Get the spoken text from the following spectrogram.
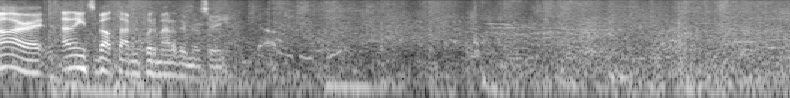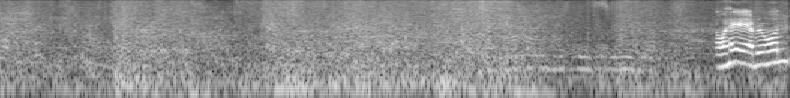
All right, I think it's about time to put them out of their misery. Oh, hey everyone.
